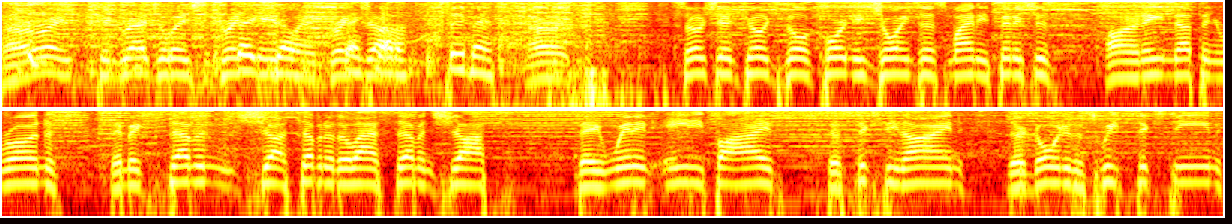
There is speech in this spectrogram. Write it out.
All right, congratulations. Great Thanks, game Joe. plan. Great Thanks, job. brother. See you, man. All right. Associate coach Bill Courtney joins us. Miami finishes on an 8 0 run. They make seven shots, seven of their last seven shots. They win it 85 to 69. They're going to the Sweet 16.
